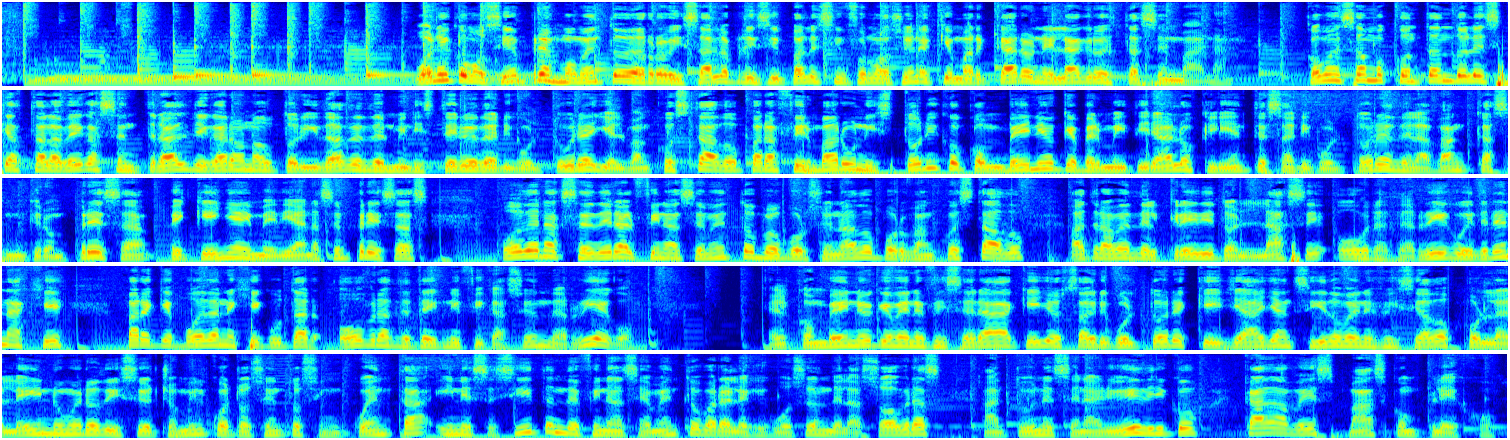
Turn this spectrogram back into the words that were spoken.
Bueno, y como siempre es momento de revisar las principales informaciones que marcaron el agro esta semana. Comenzamos contándoles que hasta la Vega Central llegaron autoridades del Ministerio de Agricultura y el Banco Estado para firmar un histórico convenio que permitirá a los clientes agricultores de las bancas microempresa, pequeñas y medianas empresas, poder acceder al financiamiento proporcionado por Banco Estado a través del crédito enlace Obras de Riego y Drenaje para que puedan ejecutar obras de tecnificación de riego. El convenio que beneficiará a aquellos agricultores que ya hayan sido beneficiados por la ley número 18.450 y necesiten de financiamiento para la ejecución de las obras ante un escenario hídrico cada vez más complejo.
